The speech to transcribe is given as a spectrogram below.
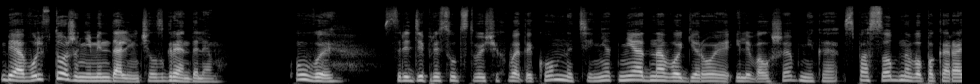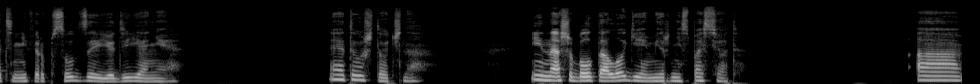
Беовульф тоже не миндальничал с Гренделем. Увы, среди присутствующих в этой комнате нет ни одного героя или волшебника, способного покарать Неферпсут за ее деяния. Это уж точно. И наша болтология мир не спасет. А...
